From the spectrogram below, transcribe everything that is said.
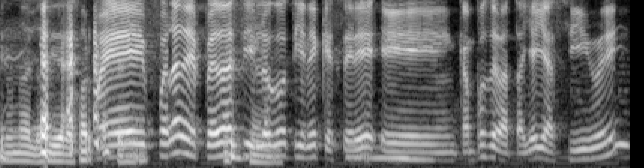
uno de los líderes orcos. Güey, fuera de pedo así, luego tiene que ser eh, en campos de batalla y así, güey.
